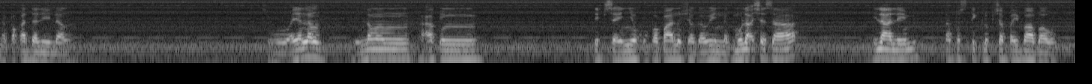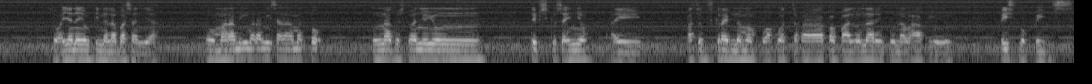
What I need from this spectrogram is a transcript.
Napakadali lang. So, ayan lang. Yun lang ang aking tips sa inyo kung paano siya gawin. Nagmula siya sa ilalim tapos tiklop siya pa ibabaw. So ayan na yung kinalabasan niya. So maraming maraming salamat po. Kung nagustuhan nyo yung tips ko sa inyo ay pa-subscribe naman po ako at saka papalo na rin po ng aking Facebook page.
